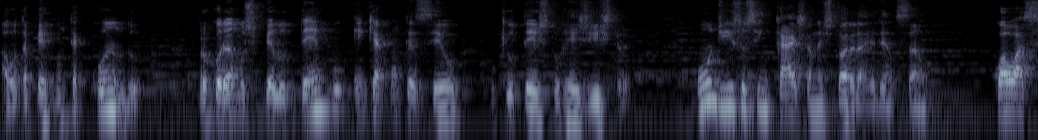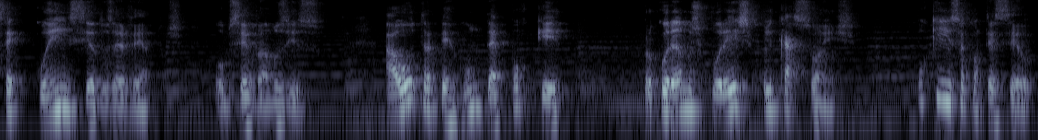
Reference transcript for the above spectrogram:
A outra pergunta é quando? Procuramos pelo tempo em que aconteceu o que o texto registra. Onde isso se encaixa na história da redenção? Qual a sequência dos eventos? observamos isso. A outra pergunta é por quê? Procuramos por explicações. Por que isso aconteceu?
